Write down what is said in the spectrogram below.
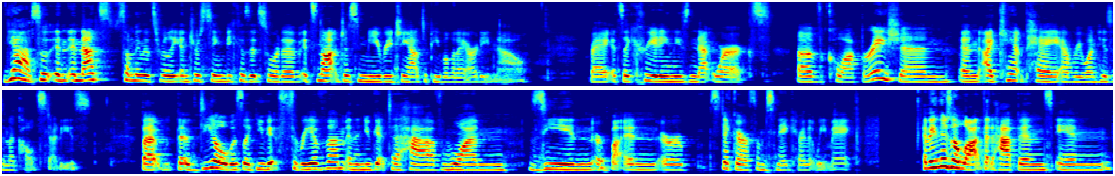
yeah so and, and that's something that's really interesting because it's sort of it's not just me reaching out to people that i already know right? It's like creating these networks of cooperation and i can't pay everyone who's in occult studies. But the deal was like you get three of them and then you get to have one zine or button or sticker from snake hair that we make. I think there's a lot that happens in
